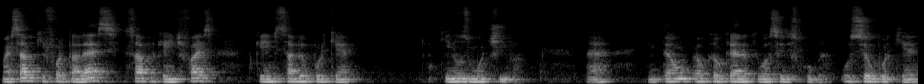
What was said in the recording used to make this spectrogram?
Mas sabe o que fortalece? Sabe o que a gente faz? Porque a gente sabe o porquê, que nos motiva. Né? Então é o que eu quero que você descubra, o seu porquê.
